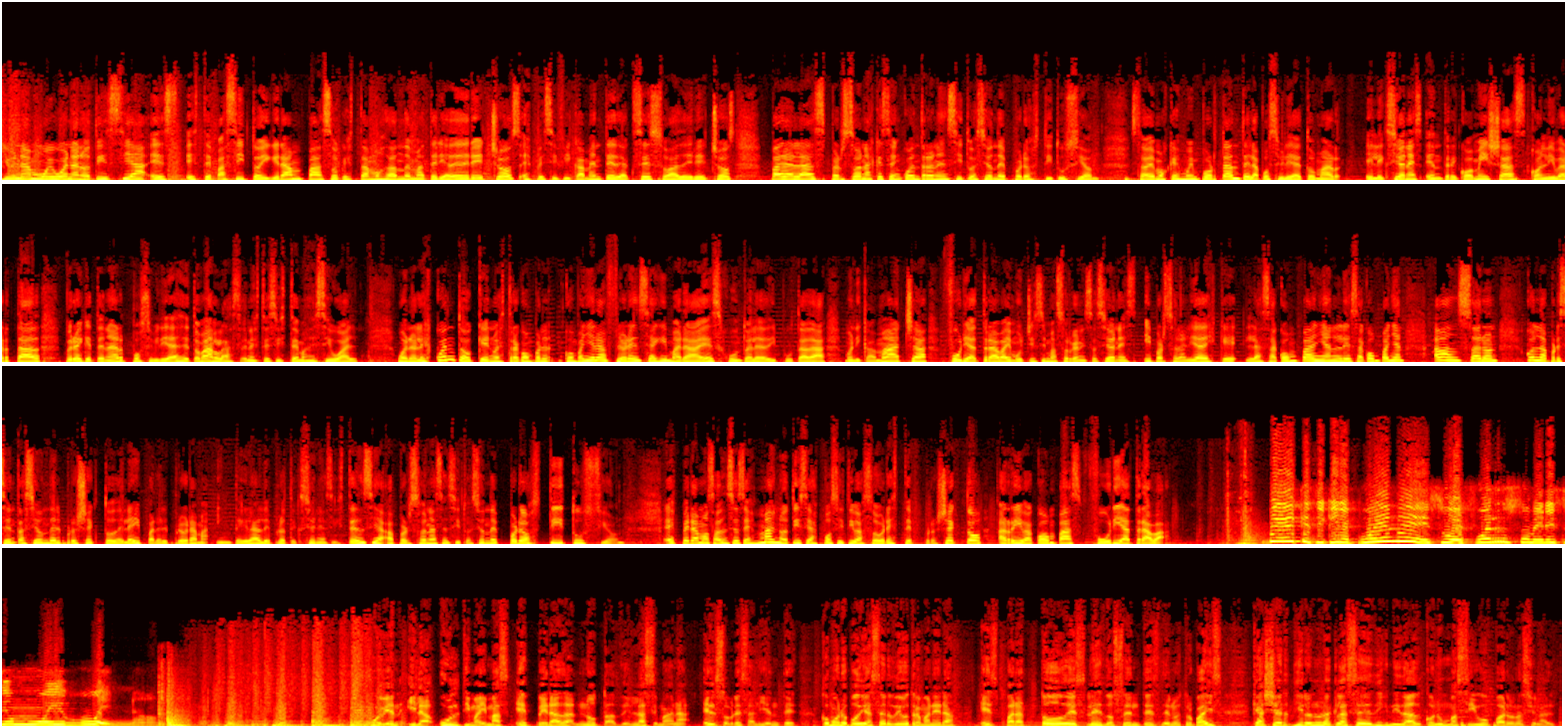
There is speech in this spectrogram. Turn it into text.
Y una muy buena noticia es este pasito y gran paso que estamos dando en materia de derechos, específicamente de acceso a derechos, para las personas que se encuentran en situación de prostitución. Sabemos que es muy importante la posibilidad de tomar elecciones, entre comillas, con libertad, pero hay que tener posibilidades de tomarlas en este sistema desigual. Bueno, les cuento que nuestra compa- compañera Florencia Guimaraes, junto a la diputada Mónica Macha, Furia Traba y muchísimas organizaciones y personalidades que las acompañan, les acompañan, avanzaron con la presentación del proyecto de ley para el programa integral de protección y asistencia a personas en situación de prostitución. Esperamos ansiosos más noticias positivas sobre este proyecto. Arriba, compas, Furia Traba. Ve que si quiere puede. Su esfuerzo merece un muy bueno. Muy bien, y la última y más esperada nota de la semana, el sobresaliente, como no podía ser de otra manera, es para todos los docentes de nuestro país que ayer dieron una clase de dignidad con un masivo paro nacional.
